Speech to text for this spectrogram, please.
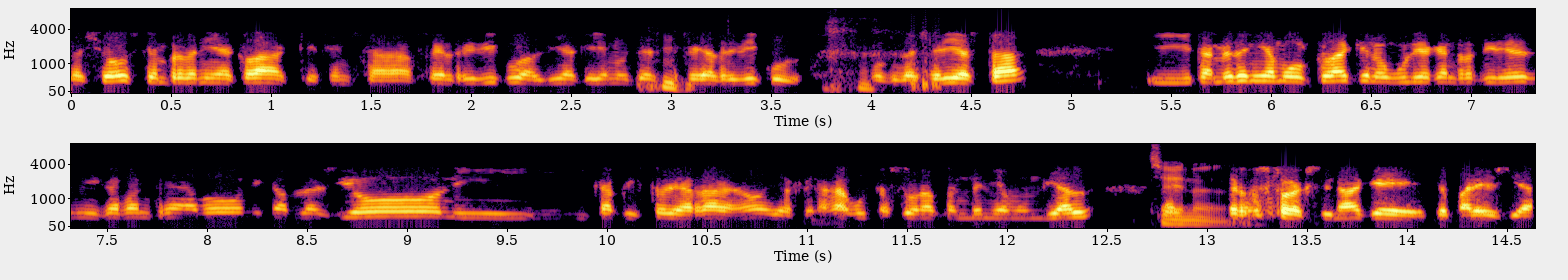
d'això, sempre tenia clar que sense fer el ridícul, el dia que jo notés que feia el ridícul, doncs ho deixaria estar, i també tenia molt clar que no volia que em retirés ni cap entrenador, ni cap lesió, ni cap història rara, no? I al final ha hagut de ser una pandèmia mundial Sí, no. per reflexionar que, que pareix ja.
